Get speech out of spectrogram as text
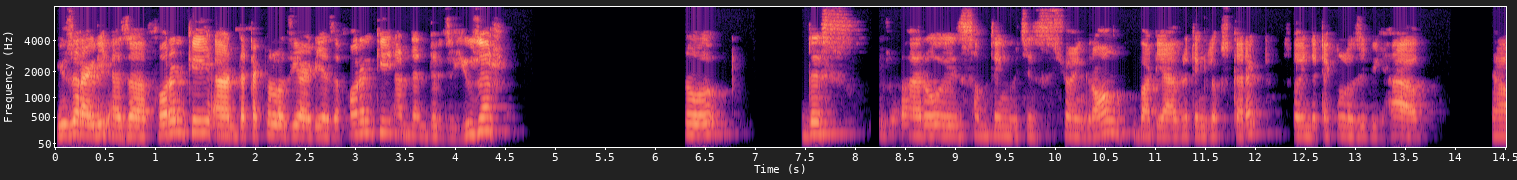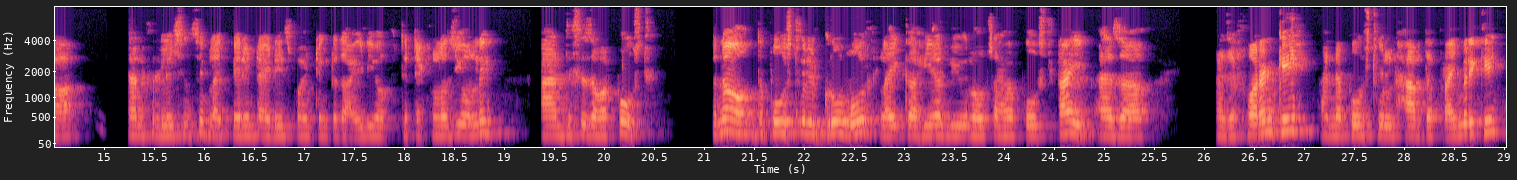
user id as a foreign key and the technology id as a foreign key and then there is a user. So this arrow is something which is showing wrong but yeah everything looks correct. So in the technology we have uh, self relationship like parent id is pointing to the id of the technology only and this is our post. So now the post will grow more like uh, here we will also have a post type as a as a foreign key and a post will have the primary key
